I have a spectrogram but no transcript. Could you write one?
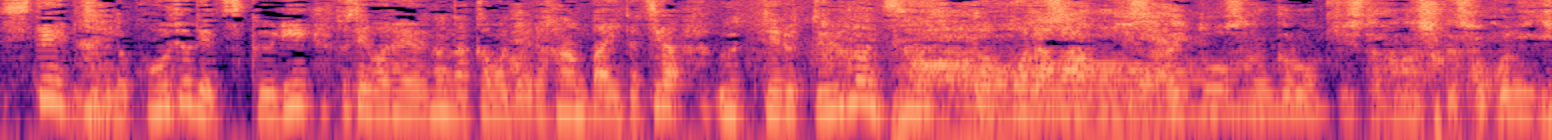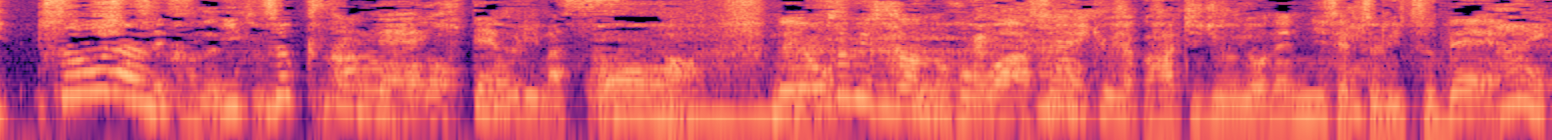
して自分の工場で作り、そして我々の仲間である販売員たちが売ってるというのにずっとこだわって。斉藤さんからお聞きした話でそこに一そうなんです。一直線で来ております。で、オルビスさんの方は1984年に設立で、はい。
